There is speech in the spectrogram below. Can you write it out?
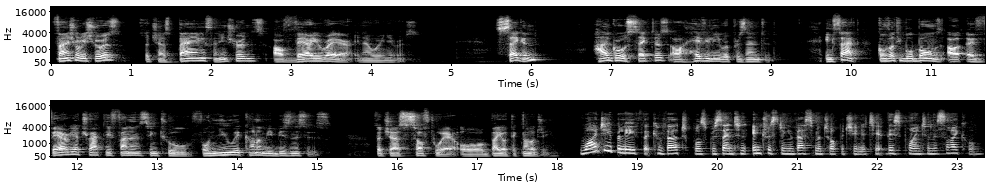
financial issuers, such as banks and insurance, are very rare in our universe. Second, high growth sectors are heavily represented. In fact, convertible bonds are a very attractive financing tool for new economy businesses, such as software or biotechnology. Why do you believe that convertibles present an interesting investment opportunity at this point in the cycle?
